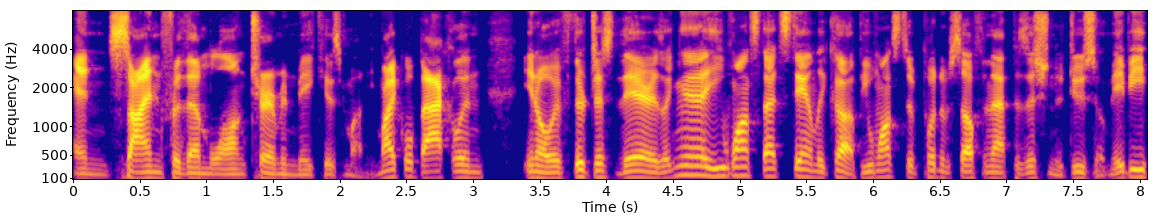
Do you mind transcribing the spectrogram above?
and sign for them long term and make his money. Michael Backlund, you know, if they're just there, it's like, yeah, he wants that Stanley Cup. He wants to put himself in that position to do so. Maybe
